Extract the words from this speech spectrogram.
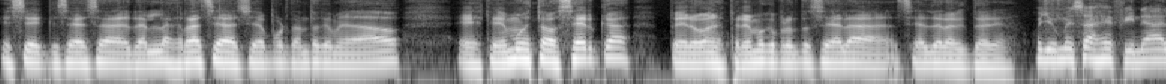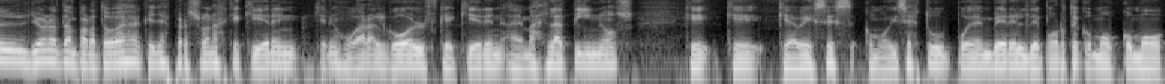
ese, esa- darle las gracias a la ciudad por tanto que me ha dado. Este, hemos estado cerca, pero bueno, esperemos que pronto sea, la, sea el de la victoria. Oye, un mensaje final, Jonathan, para todas aquellas personas que quieren, quieren jugar al golf, que quieren, además latinos, que, que, que a veces, como dices tú, pueden ver el deporte como, como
